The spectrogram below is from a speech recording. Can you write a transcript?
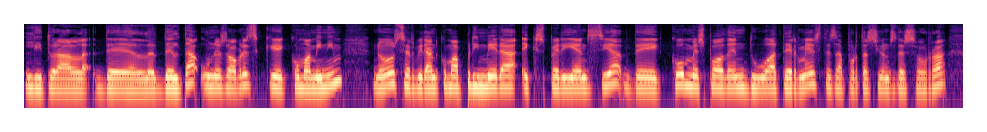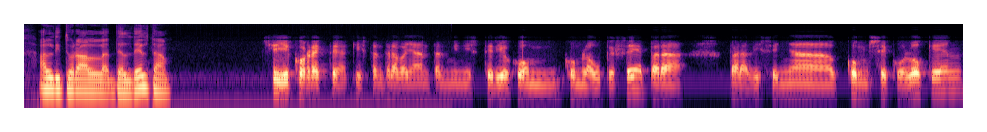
litoral del Delta, unes obres que, com a mínim, no, serviran com a primera experiència de com es poden dur a terme aquestes aportacions de sorra al litoral del Delta. Sí, correcte. Aquí estan treballant tant el Ministeri com, com la UPC per a, per a dissenyar com se col·loquen,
